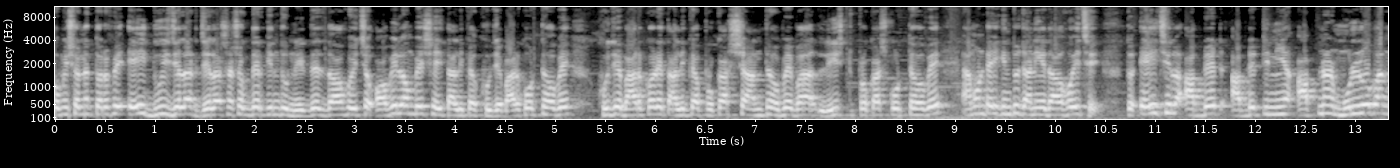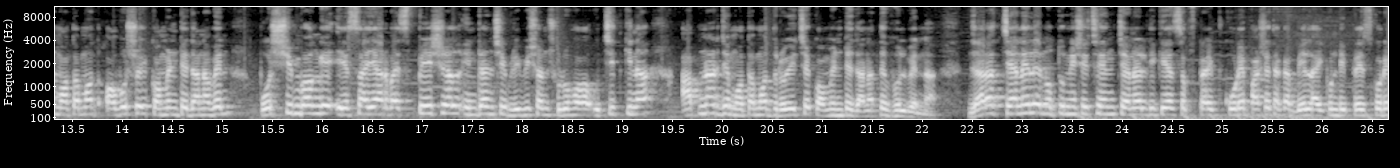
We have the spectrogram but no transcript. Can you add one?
কমিশনের তরফে এই দুই জেলার জেলা শাসকদের কিন্তু নির্দেশ দেওয়া হয়েছে, অবিলম্বে সেই তালিকা খুঁজে বার করতে হবে, খুঁজে বার করে তালিকা প্রকাশ্যে আনতে হবে বা লিস্ট প্রকাশ করতে হবে, এমনটাই কিন্তু জানিয়ে দেওয়া হয়েছে। তো এই ছিল আপডেট, আপডেটটি নিয়ে আপনার মূল্যবান মতামত অবশ্যই কমেন্টে জানাবেন। পশ্চিমবঙ্গে এসআইআর বা স্পেশাল ইন্টার্নশিপ রিভিশন শুরু হওয়া উচিত কিনা, আপনার যে মতামত রয়েছে কমেন্টে জানাতে ভুলবেন না। যারা চ্যানেলে নতুন এসেছেন চ্যানেলটিকে সাবস্ক্রাইব করে পাশে থাকা বেল আইকনটি প্রেস করে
